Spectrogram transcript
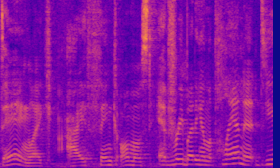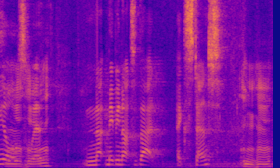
dang, like, I think almost everybody on the planet deals Mm-hmm. with, not maybe not to that extent, Mm-hmm.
